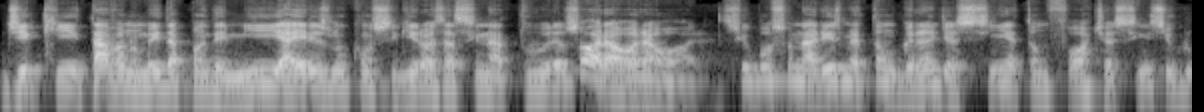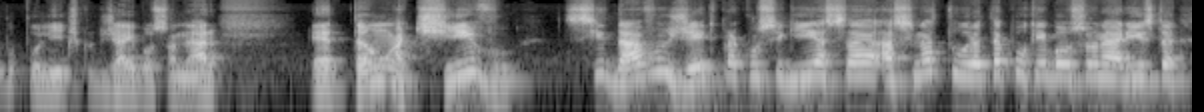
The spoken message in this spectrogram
de que estava no meio da pandemia, eles não conseguiram as assinaturas. Ora, ora, ora. Se o bolsonarismo é tão grande assim, é tão forte assim, se o grupo político do Jair Bolsonaro é tão ativo, se dava um jeito para conseguir essa assinatura. Até porque bolsonarista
